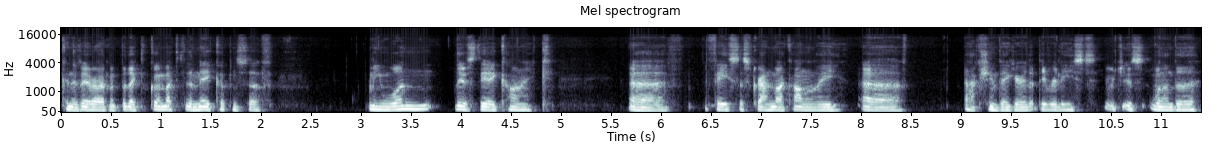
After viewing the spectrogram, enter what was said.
kind of irrelevant, but like going back to the makeup and stuff. I mean, one there's the iconic uh, faceless Grandma Connolly uh, action figure that they released, which is one of the.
